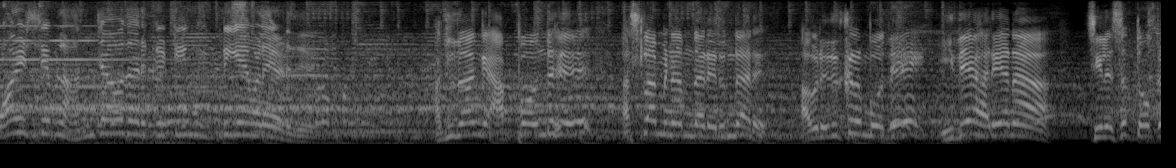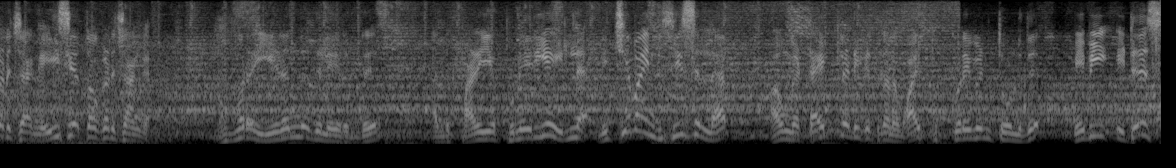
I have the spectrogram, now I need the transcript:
பாயிண்ட்ஸ் டேபிள் அஞ்சாவதா இருக்க டீம் இப்படி ஏன் விளையாடுது? அதுதாங்க அப்ப வந்து அஸ்லாம் இனாம்தார் இருந்தாரு. அவர் இருக்கிற போது இதே ஹரியானா சீலஸை தோக்கடிச்சாங்க ஈஸியா தோக்கடிச்சாங்க. அவரை இழந்ததுல இருந்து அந்த பழைய புனேரியே இல்ல. நிச்சயமா இந்த சீசன்ல அவங்க டைட்டில் அடிக்கிறதுக்கான வாய்ப்பு குறைவுன்னு தோணுது. Maybe it is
